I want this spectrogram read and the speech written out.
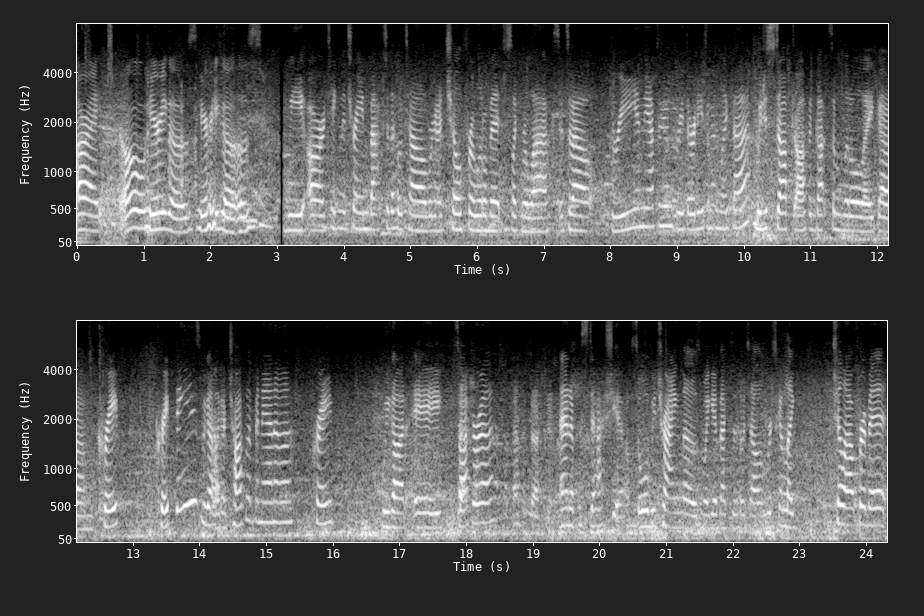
All right. Oh, here he goes. Here he goes. We are taking the train back to the hotel. We're gonna chill for a little bit, just like relax. It's about three in the afternoon, 3:30, something like that. We just stopped off and got some little like um, crepe, crepe thingies. We got like a chocolate banana crepe. We got a sakura and a pistachio. So we'll be trying those when we get back to the hotel. And we're just gonna like chill out for a bit.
